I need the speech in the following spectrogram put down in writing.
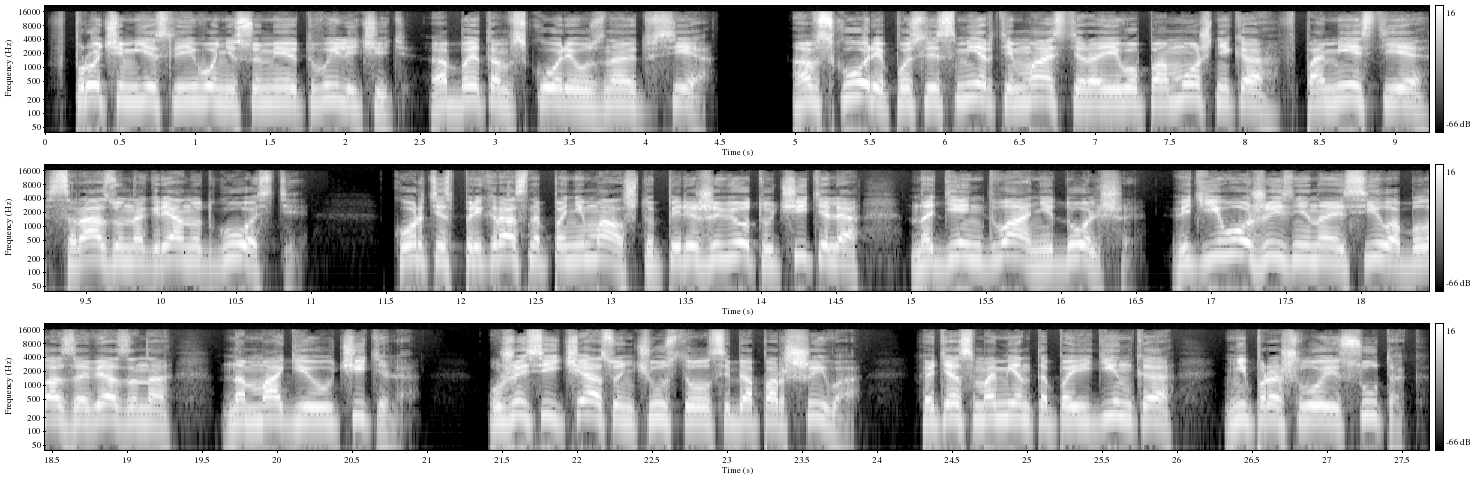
Впрочем, если его не сумеют вылечить, об этом вскоре узнают все. А вскоре после смерти мастера и его помощника в поместье сразу нагрянут гости. Кортис прекрасно понимал, что переживет учителя на день-два, не дольше. Ведь его жизненная сила была завязана на магию учителя. Уже сейчас он чувствовал себя паршиво, хотя с момента поединка не прошло и суток.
